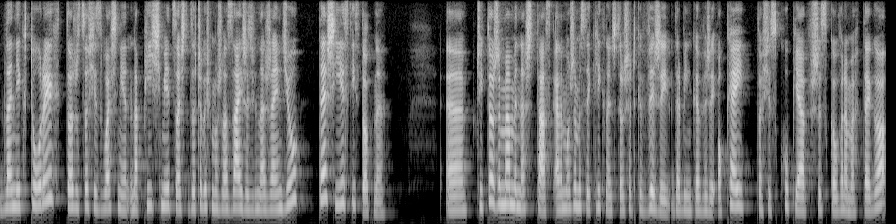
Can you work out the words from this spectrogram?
dla niektórych to, że coś jest właśnie na piśmie, coś, do czegoś można zajrzeć w narzędziu, też jest istotne. E, czyli to, że mamy nasz task, ale możemy sobie kliknąć troszeczkę wyżej, drabinkę wyżej, ok, to się skupia wszystko w ramach tego,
